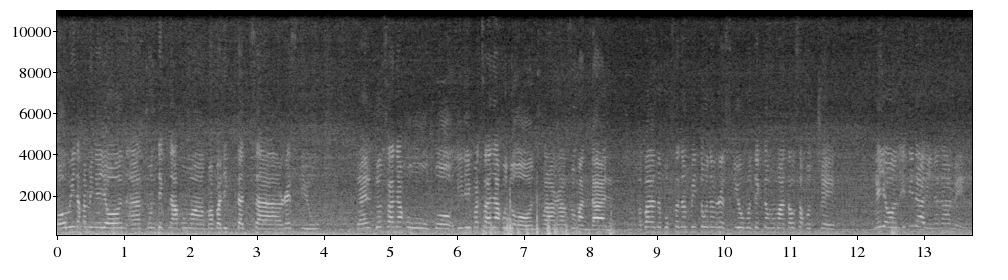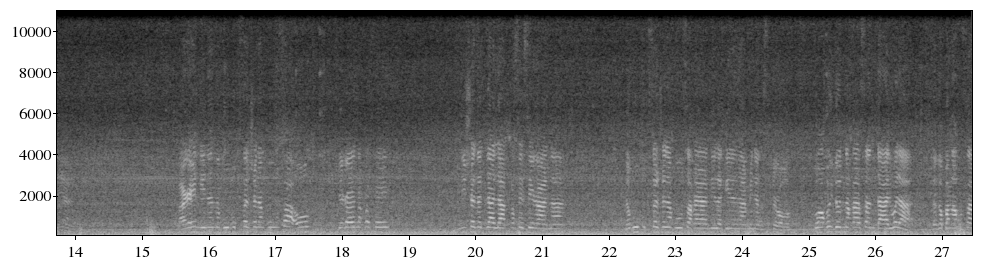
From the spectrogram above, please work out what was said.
Pauwi na kami ngayon at muntik na ako ma- mabaliktad sa rescue. Dahil doon sana ako uupo, lilipat sana ako doon para sumandal. Aba, nabuksan ang pinto ng rescue, muntik na umataw sa kotse. Ngayon, itinali na namin. Ayan. Para hindi na nabubuksan siya ng kusa, oh. Sira na kasi. Hindi siya naglalak kasi sira na. Nabubuksan siya ng kusa kaya nilagyan na namin ng straw. Kung ako'y doon nakasandal, wala. Nagabang ako sa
